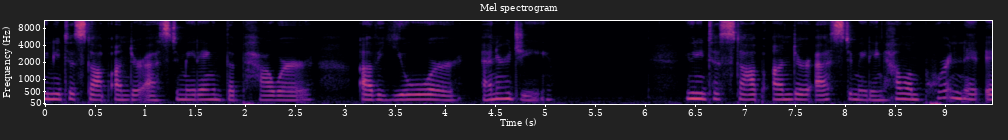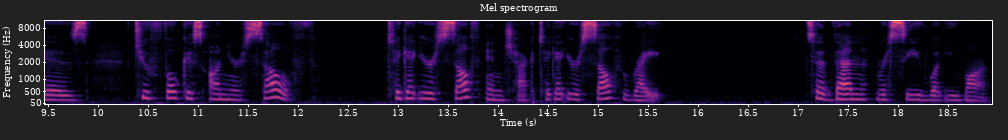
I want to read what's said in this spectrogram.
You need to stop underestimating the power of your energy. You need to stop underestimating how important it is to focus on yourself, to get yourself in check, to get yourself right, to then receive what you want.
